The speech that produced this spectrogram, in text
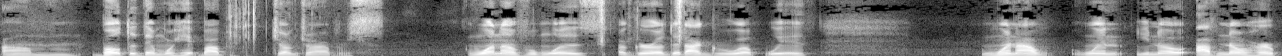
um both of them were hit by drunk drivers. One of them was a girl that I grew up with when I when you know, I've known her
